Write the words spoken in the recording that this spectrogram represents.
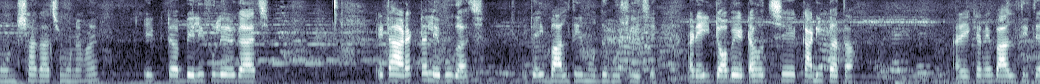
মনসা গাছ মনে হয়। একটা বেলি ফুলের গাছ। এটা আর একটা লেবু গাছ। এটা এই বালতির মধ্যে বসিয়েছে। আর এই টবে এটা হচ্ছে কারি পাতা। আর এখানে বালতিতে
